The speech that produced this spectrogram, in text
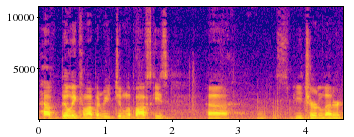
have Billy come up and read Jim Lepovsky's uh, speech or letter.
